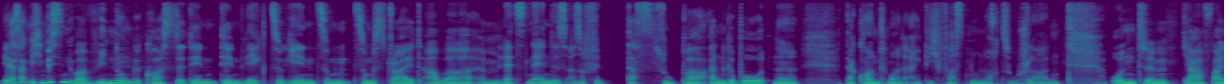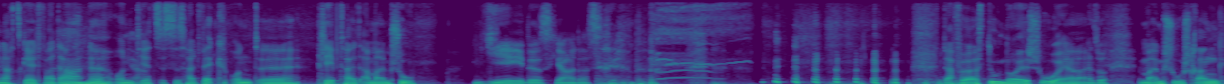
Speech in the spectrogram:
Ja, es hat mich ein bisschen Überwindung gekostet, den, den Weg zu gehen zum, zum Stride, aber ähm, letzten Endes, also für das super Angebot, ne? Da konnte man eigentlich fast nur noch zuschlagen. Und ähm, ja, Weihnachtsgeld war da, ne? Und ja. jetzt ist es halt weg und äh, klebt halt an meinem Schuh. Jedes Jahr dasselbe. Dafür hast du neue Schuhe, ja. Also in meinem Schuhschrank,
